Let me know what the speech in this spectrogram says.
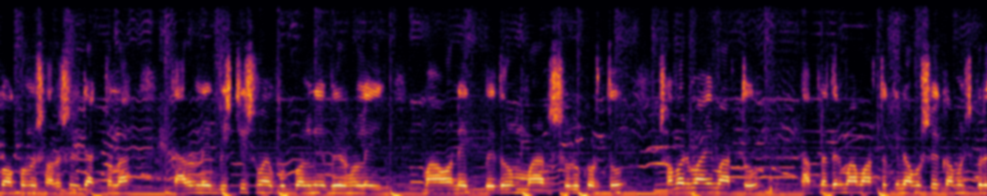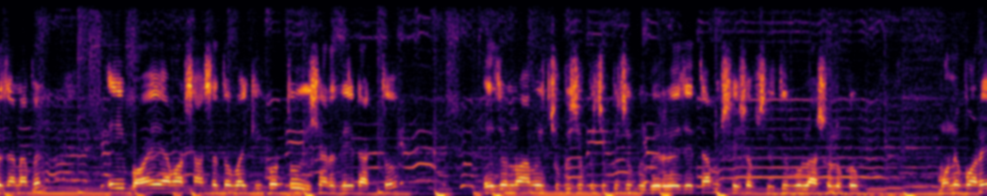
কখনো সরাসরি ডাকতো না। কারণ এই বৃষ্টির সময় ফুটবল নিয়ে বের হলেই মা অনেক বেদম মার শুরু করতো। সবার মাই মারতো। আপনাদের মা মারতো কিনা অবশ্যই কমেন্টস করে জানাবেন। এই ভয়ে আমার চাচাতো ভাই কী করতো? ইশারা দিয়ে ডাকতো। এই জন্য আমি চুপি চুপি চুপি চুপি বের হয়ে যেতাম। সেই সব স্মৃতিগুলো আসলে খুব মনে পড়ে।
